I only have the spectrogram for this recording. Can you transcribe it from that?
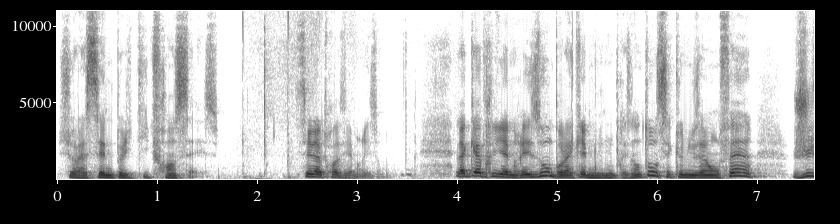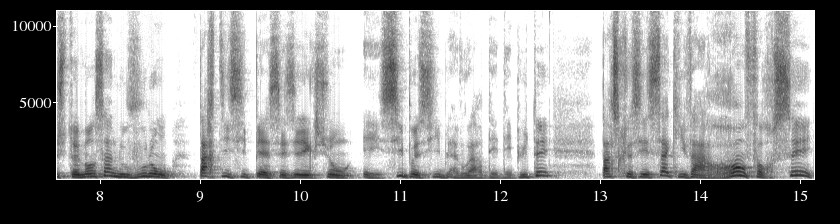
sur la scène politique française. C'est la troisième raison. La quatrième raison pour laquelle nous nous présentons, c'est que nous allons faire justement ça. Nous voulons participer à ces élections et, si possible, avoir des députés, parce que c'est ça qui va renforcer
